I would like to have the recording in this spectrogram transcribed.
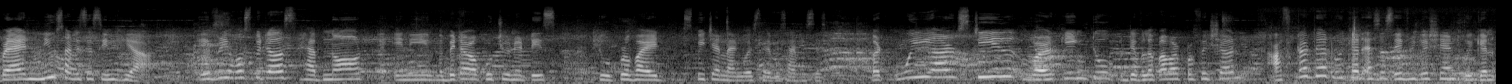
brand new services in here. Every hospitals have not any better opportunities to provide speech and language therapy services. But we are still working to develop our profession. After that we can assess every patient. We can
